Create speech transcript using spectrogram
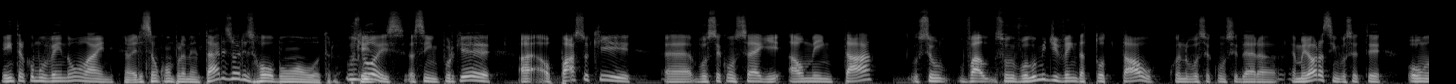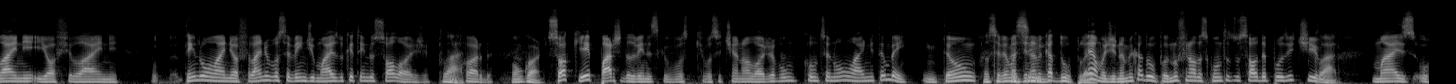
entra como venda online. Não, eles são complementares ou eles roubam um ao outro? Os Porque- dois, assim, porque a- ao passo que eh, você consegue aumentar o seu, seu volume de venda total, quando você considera. É melhor assim você ter online e offline. Tendo online e offline, você vende mais do que tendo só loja. Claro. Concorda? Concordo. Só que parte das vendas que você, que você tinha na loja vão acontecer no online também. Então, Então você vê uma Assim, dinâmica dupla. é aí. uma dinâmica dupla. No final das contas, o saldo é positivo. Claro. Mas o-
